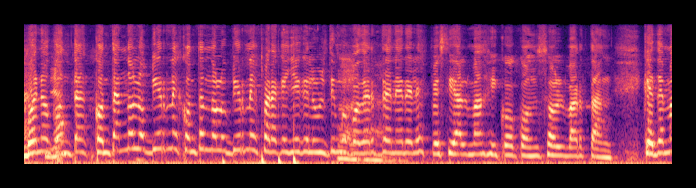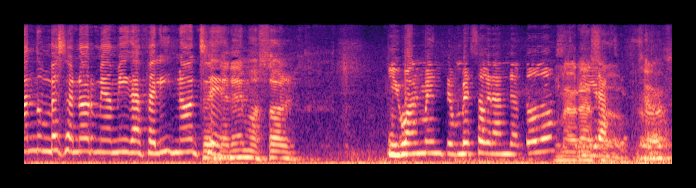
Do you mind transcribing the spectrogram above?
Bueno, conta- contando los viernes, contando los viernes para que llegue el último y poder tener el especial mágico con Sol Bartán. Que te mando un beso enorme, amiga. Feliz noche. Te queremos, Sol. Igualmente, un beso grande a todos Un y abrazo. gracias.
